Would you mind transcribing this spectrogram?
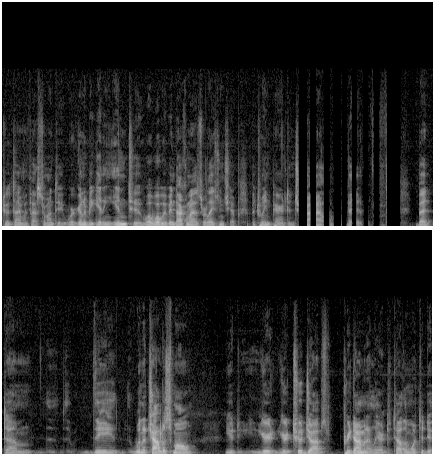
Truth Time with Pastor Monty, we're going to be getting into well, what we've been talking about is relationship between parent and child, but but um, the when a child is small, you your your two jobs predominantly are to tell them what to do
